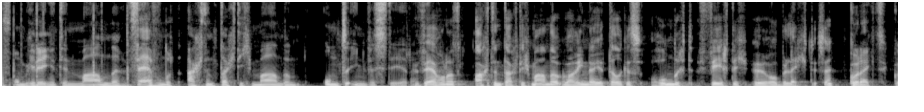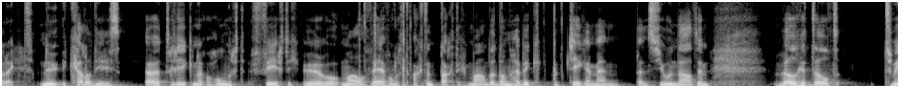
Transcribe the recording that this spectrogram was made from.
of omgerekend in maanden, 588 maanden om te investeren. 588 maanden waarin dat je telkens 140 euro belegt. Dus, hè? Correct, correct. Nu, ik ga dat hier eens uitrekenen. 140 euro maal 588 maanden. Dan heb ik tegen mijn pensioendatum wel geteld 82.320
